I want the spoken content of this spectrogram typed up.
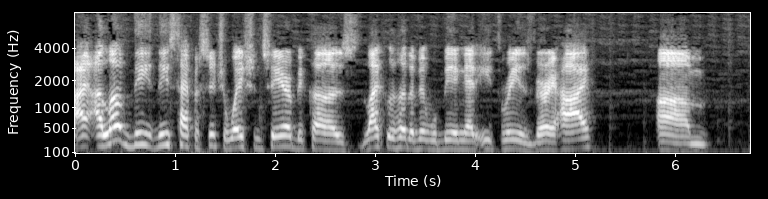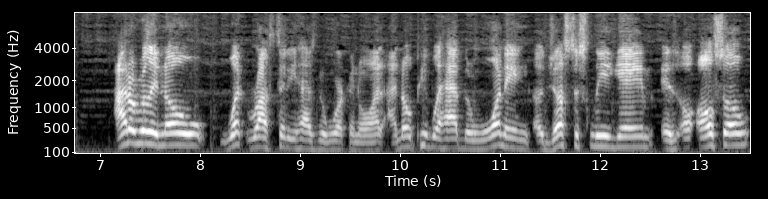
I, I love the, these type of situations here because likelihood of it being at E3 is very high. Um, I don't really know what Rocksteady has been working on. I know people have been wanting a Justice League game is also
